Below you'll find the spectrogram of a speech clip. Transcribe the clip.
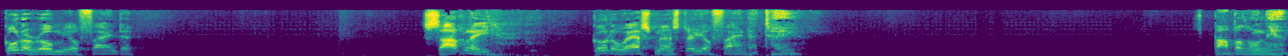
Go to Rome, you'll find it. Sadly, go to Westminster, you'll find it too. It's Babylonian.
